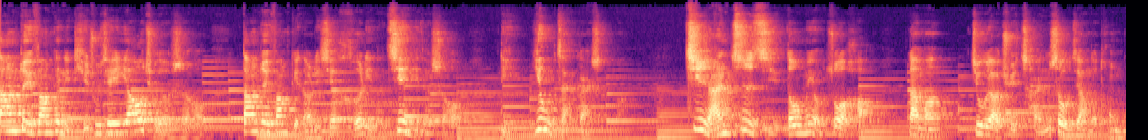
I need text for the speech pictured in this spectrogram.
当对方跟你提出一些要求的时候，当对方给到你一些合理的建议的时候，你又在干什么？既然自己都没有做好，那么就要去承受这样的痛苦，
